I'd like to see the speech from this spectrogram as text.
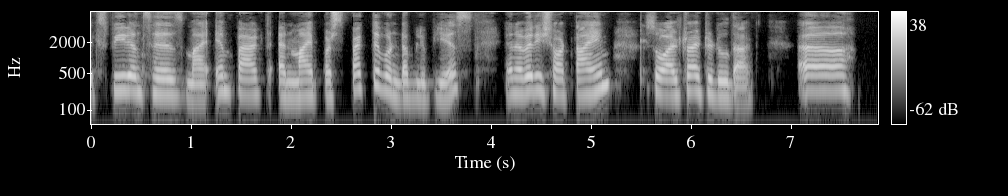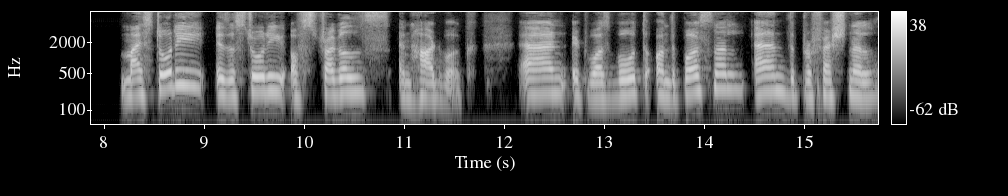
experiences, my impact, and my perspective on WPS in a very short time. So I'll try to do that. Uh, my story is a story of struggles and hard work. And it was both on the personal and the professional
